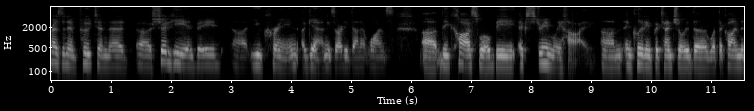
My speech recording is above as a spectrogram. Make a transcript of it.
President Putin that uh, should he invade uh, Ukraine again, he's already done it once, uh, the costs will be extremely high, um, including potentially the what they're calling the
